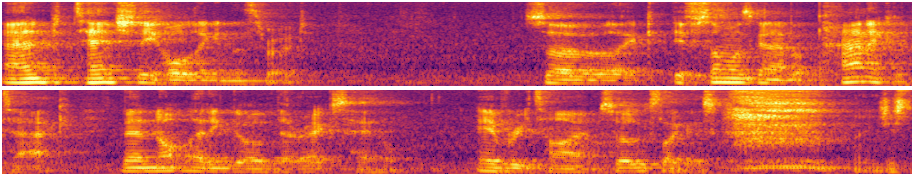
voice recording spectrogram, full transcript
and potentially holding in the throat. So, like, if someone's going to have a panic attack, they're not letting go of their exhale every time. So it looks like this, just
